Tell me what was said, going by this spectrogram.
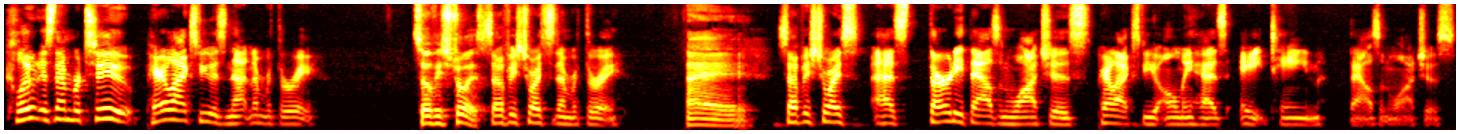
Klute is number two. Parallax View is not number three. Sophie's Choice. Sophie's Choice is number three. Hey. Sophie's Choice has 30,000 watches. Parallax View only has 18,000 watches.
